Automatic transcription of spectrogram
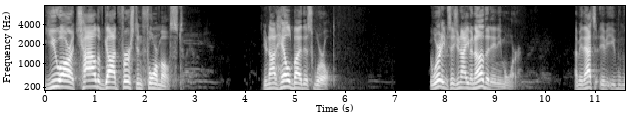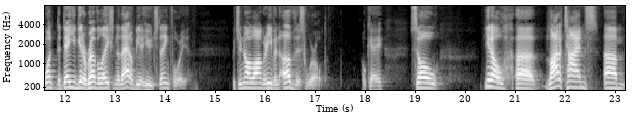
you are a child of God first and foremost. You're not held by this world. The word even says you're not even of it anymore. I mean, that's want the day you get a revelation of that, it'll be a huge thing for you. But you're no longer even of this world. Okay? So, you know, uh, a lot of times, um,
